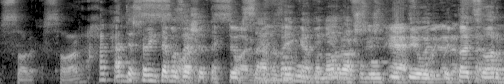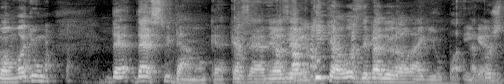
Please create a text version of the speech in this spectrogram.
szar. szar. Hát, hát ez szerintem az esetek több százalékában arra fogunk jutni, hogy, hogy nagy szarban vagyunk de, de ezt vidáman kell kezelni, azért ki kell hozni belőle a legjobbat. Igen. Hát most...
